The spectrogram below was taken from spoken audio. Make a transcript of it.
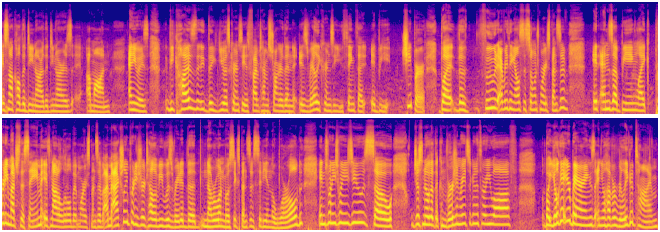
it's not called the dinar. The dinar is Amman. Anyways, because the, the U.S. currency is five times stronger than Israeli currency, you think that it'd be cheaper. But the food, everything else is so much more expensive. It ends up being like pretty much the same, if not a little bit more expensive. I'm actually pretty sure Tel Aviv was rated the number one most expensive city in the world in 2022. So just know that the conversion rates are going to throw you off but you'll get your bearings and you'll have a really good time.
